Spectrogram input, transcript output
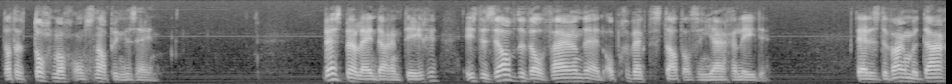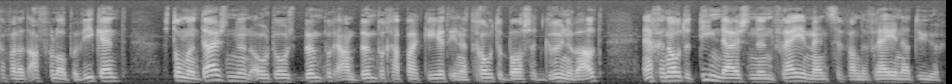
dat er toch nog ontsnappingen zijn. West-Berlijn daarentegen is dezelfde welvarende en opgewekte stad als een jaar geleden. Tijdens de warme dagen van het afgelopen weekend stonden duizenden auto's bumper aan bumper geparkeerd in het grote bos het Grunewald en genoten tienduizenden vrije mensen van de vrije natuur.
